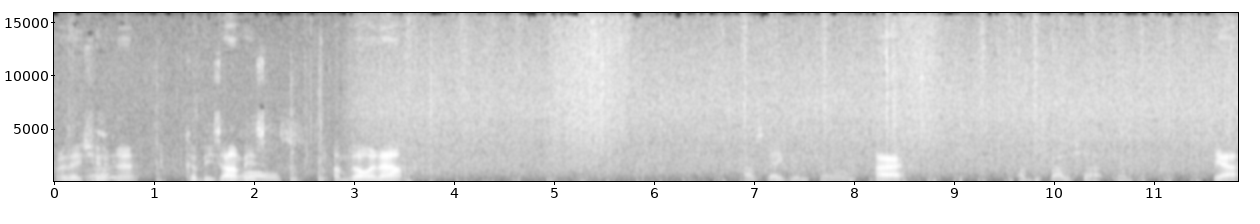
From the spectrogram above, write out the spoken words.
What are they shooting at? Could be zombies. Walls. I'm going out. I'll stay here to. Alright. I'm just got a shot, man. Yeah.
